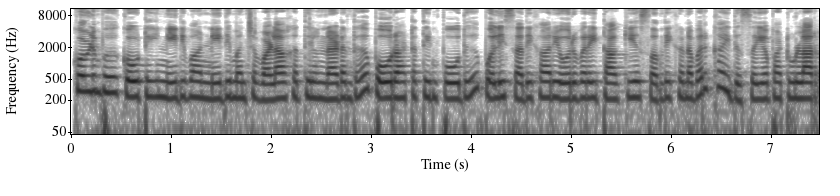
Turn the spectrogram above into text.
கொழும்பு கோட்டை நீதிவான் நீதிமன்ற வளாகத்தில் நடந்த போராட்டத்தின் போது போலீஸ் அதிகாரி ஒருவரை தாக்கிய சந்தேக நபர் கைது செய்யப்பட்டுள்ளார்.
